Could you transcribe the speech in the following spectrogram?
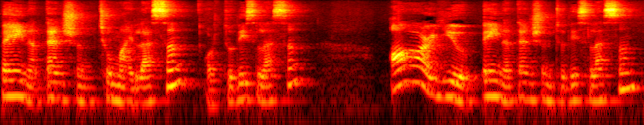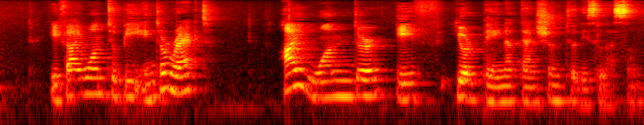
paying attention to my lesson or to this lesson? Are you paying attention to this lesson? If I want to be indirect, I wonder if you're paying attention to this lesson.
